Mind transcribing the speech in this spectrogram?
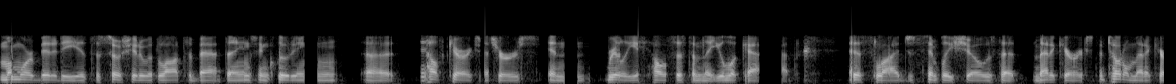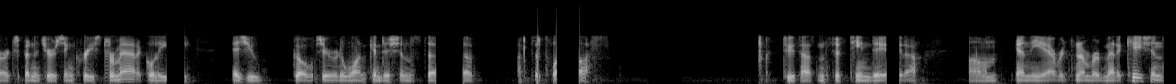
morbidity is associated with lots of bad things, including uh, healthcare expenditures in really a health system that you look at this slide just simply shows that Medicare total Medicare expenditures increase dramatically as you go zero to one conditions to up to plus 2015 data. Um, and the average number of medications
